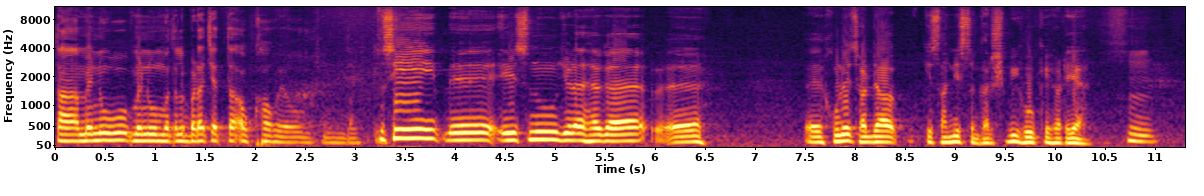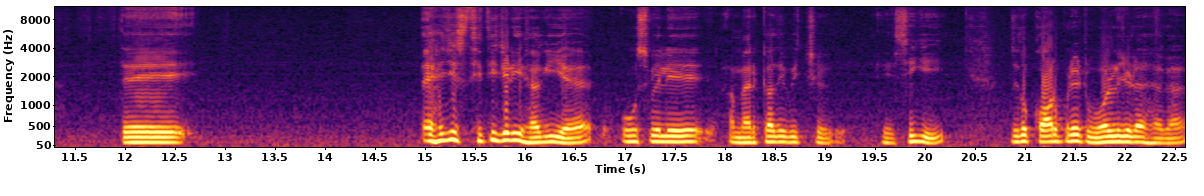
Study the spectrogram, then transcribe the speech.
ਤਾਂ ਮੈਨੂੰ ਉਹ ਮੈਨੂੰ ਮਤਲਬ ਬੜਾ ਚਿੱਤ ਔਖਾ ਹੋਇਆ ਉਹ ਚੀਜ਼ ਤੁਸੀਂ ਇਸ ਨੂੰ ਜਿਹੜਾ ਹੈਗਾ ਹੁਣੇ ਸਾਡਾ ਕਿਸਾਨੀ ਸੰਘਰਸ਼ ਵੀ ਹੋ ਕੇ ਹਟਿਆ। ਹੂੰ। ਤੇ ਇਹ ਜੀ ਸਥਿਤੀ ਜਿਹੜੀ ਹੈਗੀ ਹੈ ਉਸ ਵੇਲੇ ਅਮਰੀਕਾ ਦੇ ਵਿੱਚ ਇਹ ਸੀਗੀ ਜਦੋਂ ਕਾਰਪੋਰੇਟ ਵਰਲਡ ਜਿਹੜਾ ਹੈਗਾ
